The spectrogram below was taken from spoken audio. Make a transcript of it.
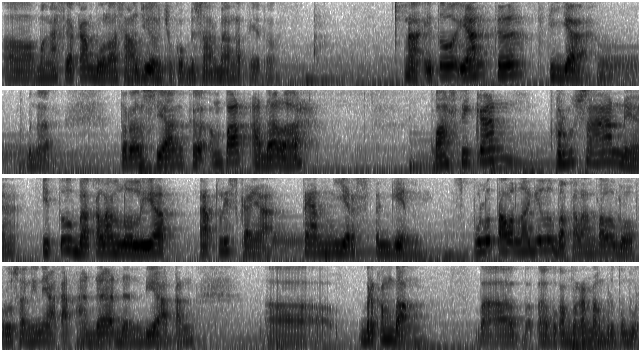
uh, menghasilkan bola salju yang cukup besar banget gitu. Nah itu yang ketiga. Benar. Terus yang keempat adalah pastikan perusahaannya itu bakalan lu lihat at least kayak 10 years again. 10 tahun lagi lu bakalan tahu bahwa perusahaan ini akan ada dan dia akan uh, berkembang. Uh, bukan berkembang bertumbuh.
